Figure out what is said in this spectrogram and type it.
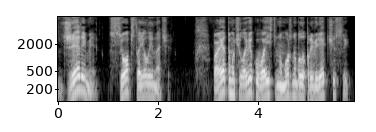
с Джереми все обстояло иначе. Поэтому человеку воистину можно было проверять часы.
